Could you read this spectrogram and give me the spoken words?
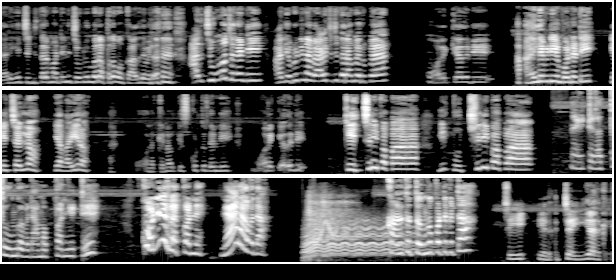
வேலையே செஞ்சு தர மாட்டேன்னு சொல்லும் போது அப்பதான் உன் காதுல விழா. அது சும்மா சொன்னேன்டி. அது எப்படி நான் வேலை செஞ்சு தராம இருப்பேன்? முறைக்காதடி. அதுல விடியும் பொண்டாட்டி. என் செல்லம் என் வயிறம் உனக்கு என்ன கிஸ் கொடுத்துட்டேன்டி முறைக்காதடி. கிச்சிரி பாப்பா. நீ புச்சிரி பாப்பா. நைட்டுல தூங்க விடாம பண்ணிட்டு கொன்னத கொன்னு. நேராவதா கழுத்து தொங்க போட்டுக்கிட்டா? சீ எனக்கு செய்யா இருக்கு.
